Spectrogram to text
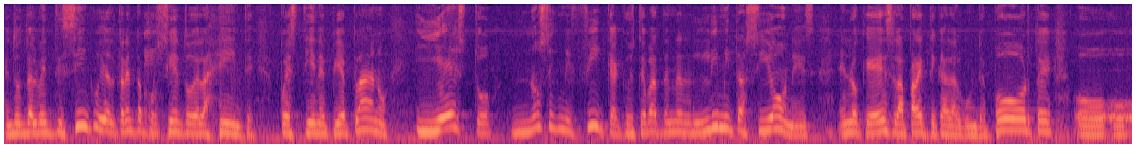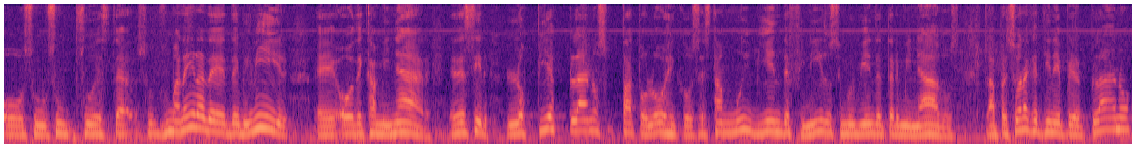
en donde el 25 y el 30% de la gente pues tiene pie plano y esto no significa que usted va a tener limitaciones en lo que es la práctica de algún deporte o, su, manera de, vivir eh, o de caminar. Es decir, los pies planos patológicos están muy bien definidos y muy bien determinados. La persona que tiene pie plano,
